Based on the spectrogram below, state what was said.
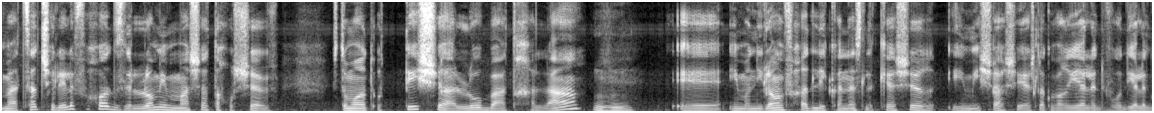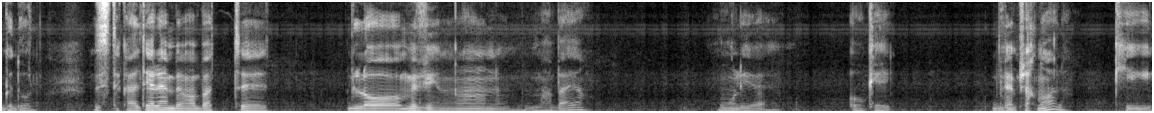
מהצד שלי לפחות, זה לא ממה שאתה חושב. זאת אומרת, אותי שאלו בהתחלה, מהמם. אה, אם אני לא מפחד להיכנס לקשר עם אישה שיש לה כבר ילד, ועוד ילד גדול. אז הסתכלתי עליהם במבט אה, לא מבין, אה, מה הבעיה? אמרו לי, "אה, אוקיי. והמשכנו הלאה. כי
